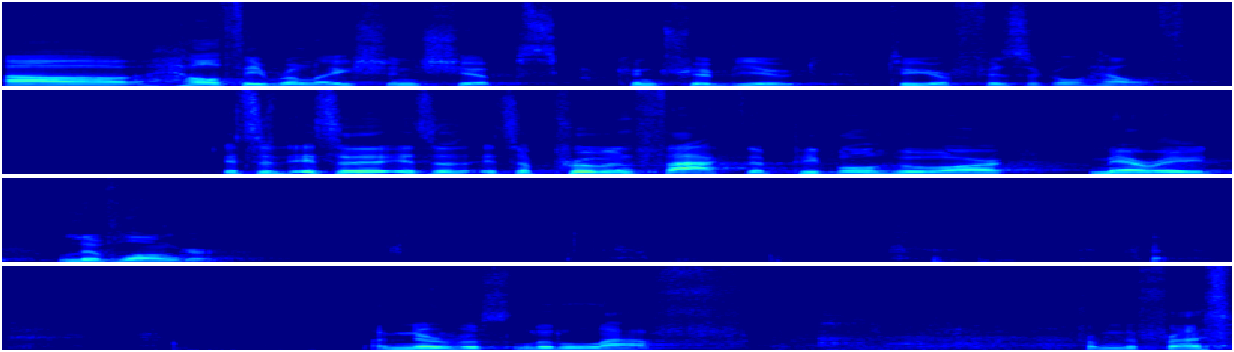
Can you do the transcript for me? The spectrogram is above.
uh, healthy relationships contribute to your physical health. It's a, it's, a, it's, a, it's a proven fact that people who are married live longer. a nervous little laugh from the front.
